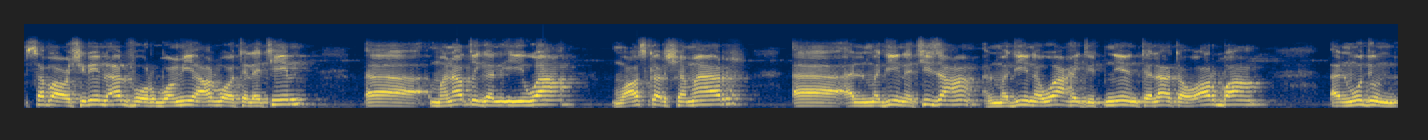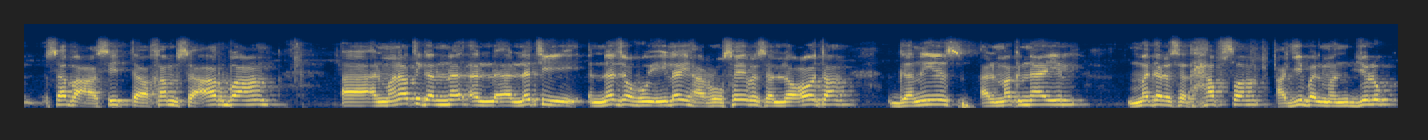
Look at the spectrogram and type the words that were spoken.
27434 آه، مناطق الإيواء معسكر شمار آه، المدينة تسعة المدينة واحد اثنين ثلاثة وأربعة. المدن سبعة ستة خمسة أربعة. آه، المناطق التي نزهوا إليها الروسيرس اللعوتة قنيص المكنايل مدرسة حفصة عجيب المنجلك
